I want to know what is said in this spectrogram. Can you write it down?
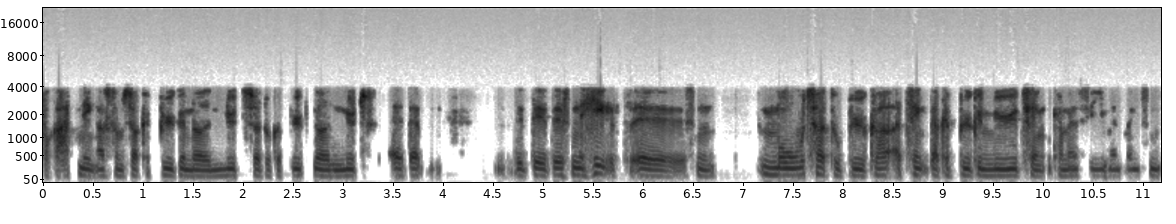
forretninger, som så kan bygge noget nyt, så du kan bygge noget nyt. Øh, det, det, det er sådan en helt øh, sådan motor, du bygger, af ting, der kan bygge nye ting, kan man sige, men, men sådan,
